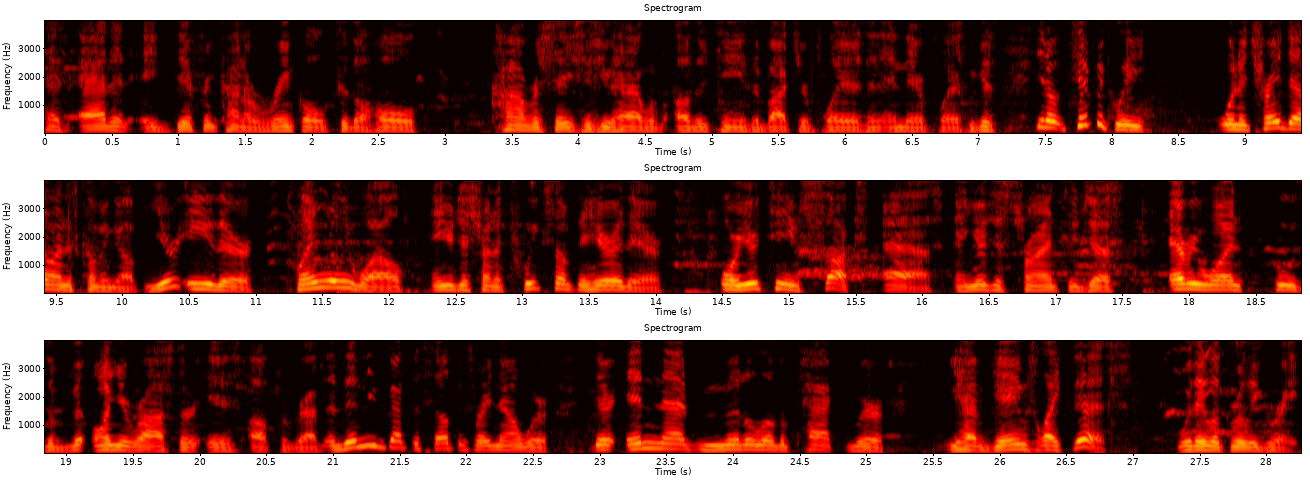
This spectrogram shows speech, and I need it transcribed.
has added a different kind of wrinkle to the whole conversations you have with other teams about your players and, and their players because you know typically when a trade deadline is coming up you're either playing really well and you're just trying to tweak something here or there or your team sucks ass and you're just trying to just everyone who's on your roster is up for grabs. And then you've got the Celtics right now where they're in that middle of the pack where you have games like this where they look really great.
